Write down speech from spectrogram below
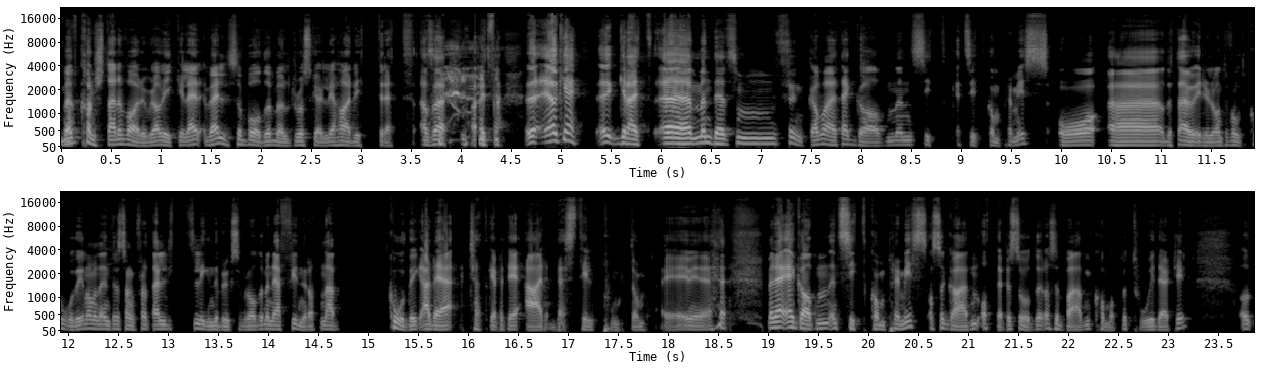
Men kanskje det er en varulv Vel, så både Mulder og Scully har litt rett. Altså, OK, eh, greit. Eh, men det som funka, var at jeg ga den sit, et sitcom-premiss. Og uh, dette er jo irrelevant i forhold til koding, men det er interessant for at det er litt lignende bruksområde. Men jeg finner at den er koding er det ChatGPT er best til, punktum. Men jeg, jeg ga den en sitcom-premiss, og så ga jeg den åtte episoder, og så ba jeg den komme opp med to ideer til. Og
